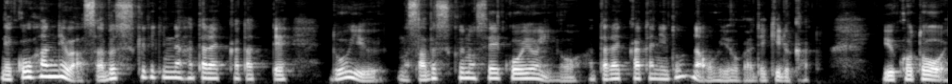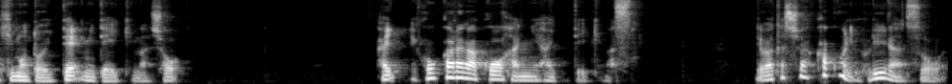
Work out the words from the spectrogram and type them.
で、後半ではサブスク的な働き方ってどういう、まサブスクの成功要因を働き方にどんな応用ができるかということを紐解いて見ていきましょう。はい。ここからが後半に入っていきます。で、私は過去にフリーランスを、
